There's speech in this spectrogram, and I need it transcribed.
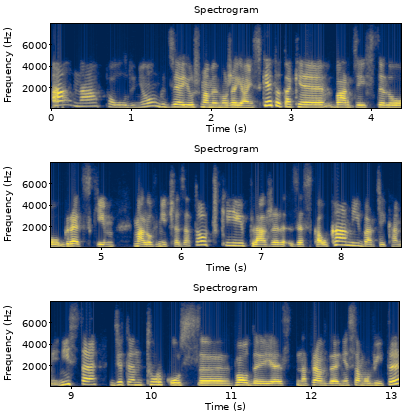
a na południu, gdzie już mamy Morze Jońskie, to takie bardziej w stylu greckim malownicze zatoczki, plaże ze skałkami, bardziej kamieniste, gdzie ten turkus e, wody jest naprawdę niesamowity.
